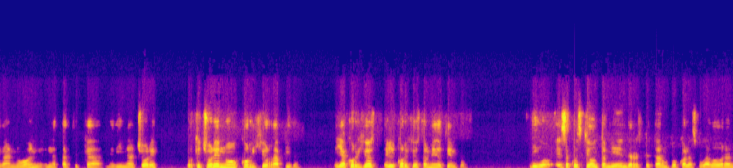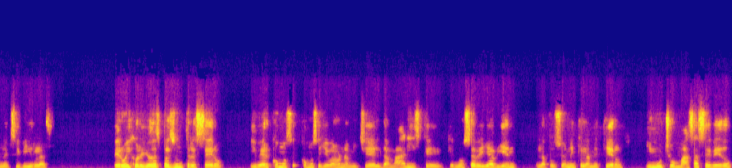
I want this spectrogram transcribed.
ganó en, la táctica Medina a Chore, porque Chore no corrigió rápido. Ella corrigió, él corrigió hasta el medio tiempo. Digo, esa cuestión también de respetar un poco a las jugadoras, no exhibirlas. Pero híjole, yo después de un 3-0 y ver cómo se, cómo se llevaron a Michelle Damaris, que, que no se veía bien en la posición en que la metieron, y mucho más Acevedo,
